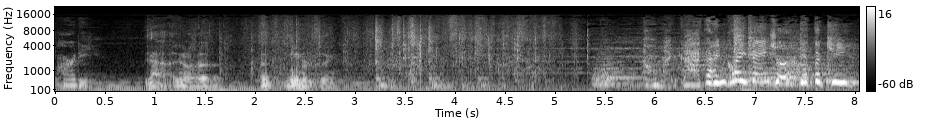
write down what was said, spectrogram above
Party. Yeah, you know, that, that winter thing. Oh my god, they're in great danger! Get the key!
